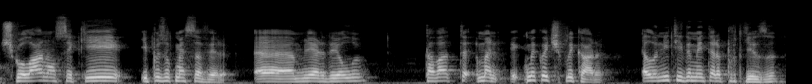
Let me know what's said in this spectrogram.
Chegou lá, não sei o quê, e depois eu começo a ver. A mulher dele estava. Mano, como é que eu ia te explicar? Ela nitidamente era portuguesa,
